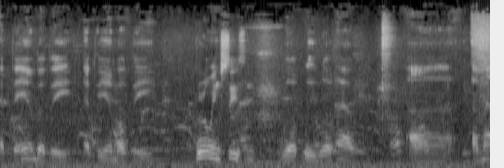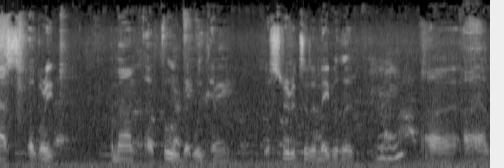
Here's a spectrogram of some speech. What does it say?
at the end of the at the end of the growing season, we'll, we will have uh, amassed a great amount of food that we can distribute to the neighborhood. Mm-hmm. Uh, I have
